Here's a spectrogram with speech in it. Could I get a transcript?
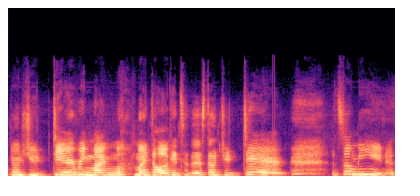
Don't you dare bring my my dog into this. Don't you dare. That's so mean.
